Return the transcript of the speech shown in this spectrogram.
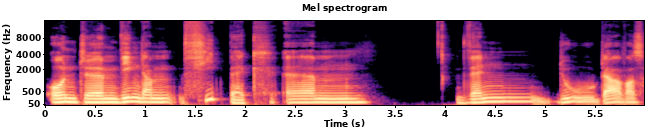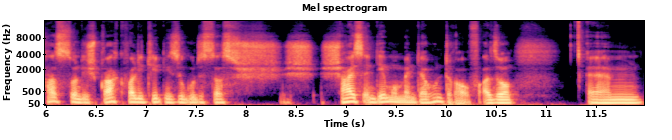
Und ähm, wegen deinem Feedback, ähm, wenn du da was hast und die Sprachqualität nicht so gut ist, das scheiß in dem Moment der Hund drauf. Also ähm,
